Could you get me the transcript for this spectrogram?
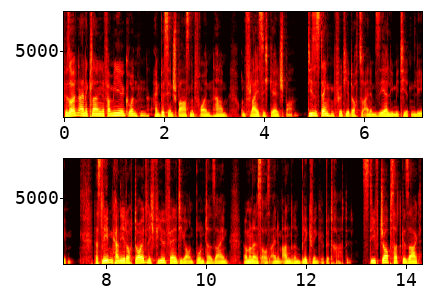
Wir sollten eine kleine Familie gründen, ein bisschen Spaß mit Freunden haben und fleißig Geld sparen. Dieses Denken führt jedoch zu einem sehr limitierten Leben. Das Leben kann jedoch deutlich vielfältiger und bunter sein, wenn man es aus einem anderen Blickwinkel betrachtet. Steve Jobs hat gesagt,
